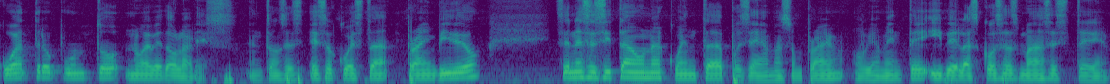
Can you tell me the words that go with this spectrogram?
4.9 dólares. Entonces eso cuesta Prime Video. Se necesita una cuenta pues de Amazon Prime, obviamente, y de las cosas más este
